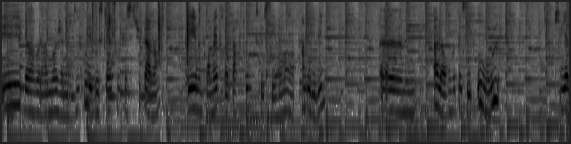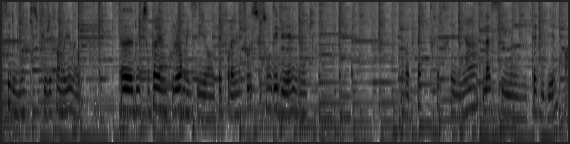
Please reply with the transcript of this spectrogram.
Et bah voilà, moi j'aime beaucoup les Posca, je trouve que c'est super bien. Et on peut en mettre partout parce que c'est vraiment indélébile. Euh, alors, on va passer au moule. il y a ces deux moules que j'ai fait en noyau. Euh, donc ils sont pas la même couleur mais c'est en fait pour la même chose. Ce sont des BN donc on voit pas très très bien. Là c'est une tête de BN, enfin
